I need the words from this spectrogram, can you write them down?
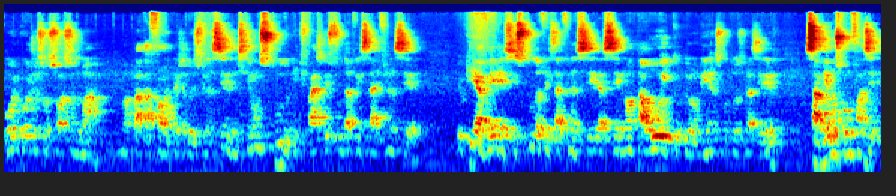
Hoje, hoje eu sou sócio de uma, uma plataforma de planejadores financeiros, a gente tem um estudo que a gente faz que é o estudo da felicidade financeira. Eu queria ver esse estudo da felicidade financeira ser nota 8, pelo menos, para todos os brasileiros. Sabemos como fazer.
